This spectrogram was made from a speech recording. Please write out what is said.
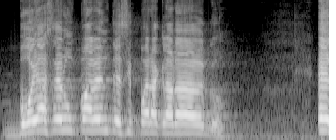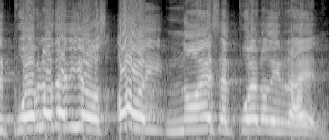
voy a hacer un paréntesis para aclarar algo. El pueblo de Dios hoy no es el pueblo de Israel.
